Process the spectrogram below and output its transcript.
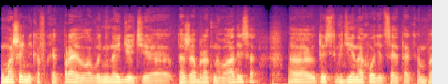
у мошенников, как правило, вы не найдете даже обратного адреса, то есть, где находится эта компания.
